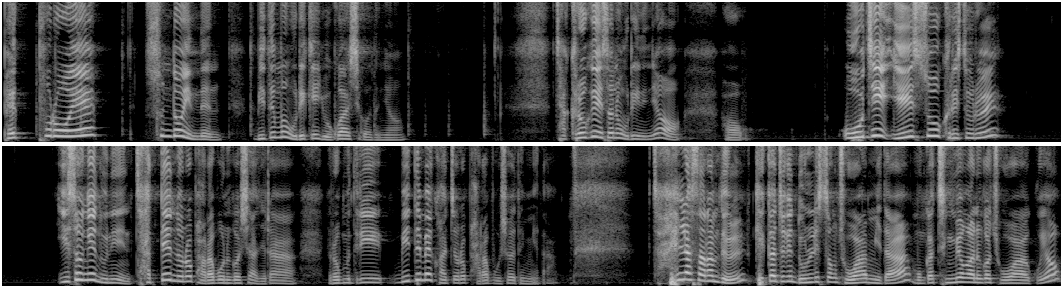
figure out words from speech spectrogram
100%의 순도 있는 믿음을 우리에게 요구하시거든요. 자, 그러기 위해서는 우리는요. 어, 오직 예수 그리스도를 이성의 눈인 잣대 눈으로 바라보는 것이 아니라 여러분들이 믿음의 관점으로 바라보셔야 됩니다. 자, 헬라 사람들 객관적인 논리성 좋아합니다. 뭔가 증명하는 거 좋아하고요.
